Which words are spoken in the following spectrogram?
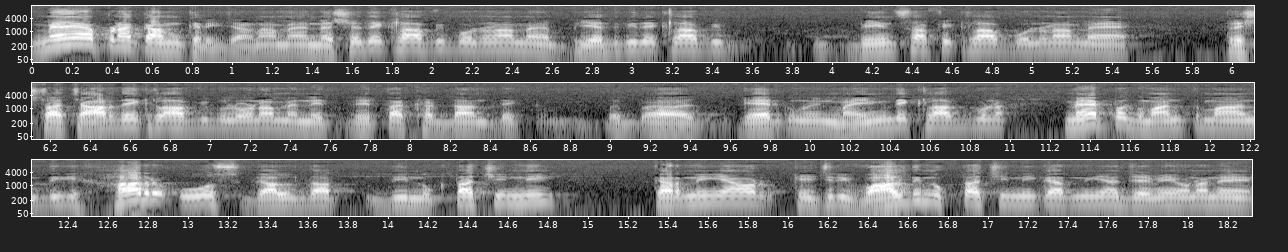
ਮੈਂ ਆਪਣਾ ਕੰਮ ਕਰੀ ਜਾਣਾ, ਮੈਂ ਨਸ਼ੇ ਦੇ ਖਿਲਾਫ ਵੀ ਬੋਲਣਾ, ਮੈਂ ਬੇਅਦਬੀ ਦੇ ਖਿਲਾਫ ਵੀ, ਬੇਇਨਸਾਫੀ ਖਿਲਾਫ ਬੋਲਣਾ, ਮੈਂ ਭ੍ਰਿਸ਼ਟਾਚਾਰ ਦੇ ਖਿਲਾਫ ਵੀ ਬੋਲਣਾ, ਮੈਂ ਰੇਤਾ ਖੱਡਾਂ ਦੇ ਗੈਰ ਕਾਨੂੰਨੀ ਮਾਈਨਿੰਗ ਦੇ ਖਿਲਾਫ ਵੀ ਬੋਲਣਾ। ਮੈਂ ਭਗਵੰਤ ਮਾਨ ਦੀ ਹਰ ਉਸ ਗੱਲ ਦਾ ਦੀ ਨੁਕਤਾਚੀਨੀ ਕਰਨੀ ਆ ਔਰ ਕੇਜਰੀਵਾਲ ਦੀ ਨੁਕਤਾਚੀਨੀ ਕਰਨੀ ਆ। ਜਿਵੇਂ ਉਹਨਾਂ ਨੇ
